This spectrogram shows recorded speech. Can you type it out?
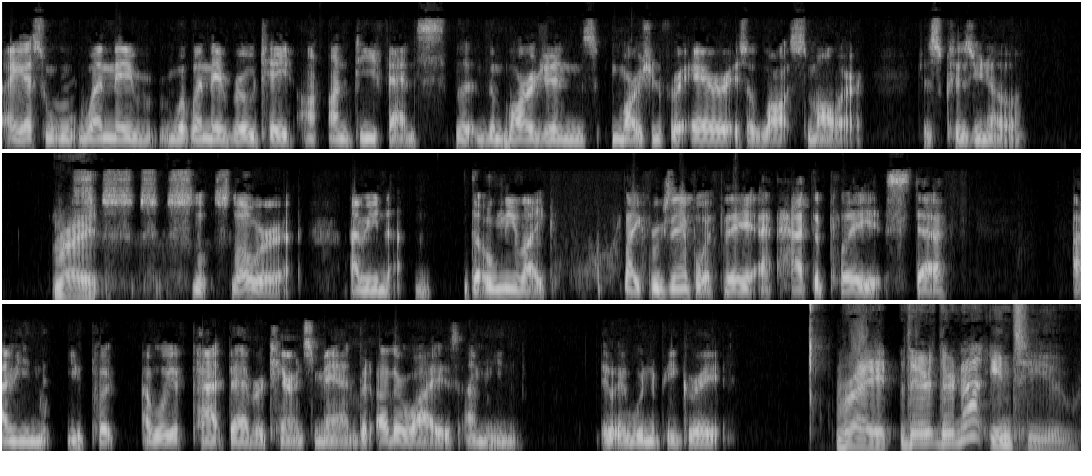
I guess when they when they rotate on, on defense, the, the margins margin for error is a lot smaller, just because you know, right, s- s- slower. I mean, the only like like for example, if they had to play Steph I mean, you put I will have Pat Bev or Terance Mann, but otherwise, I mean, it, it wouldn't be great. Right. They're they're not into you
